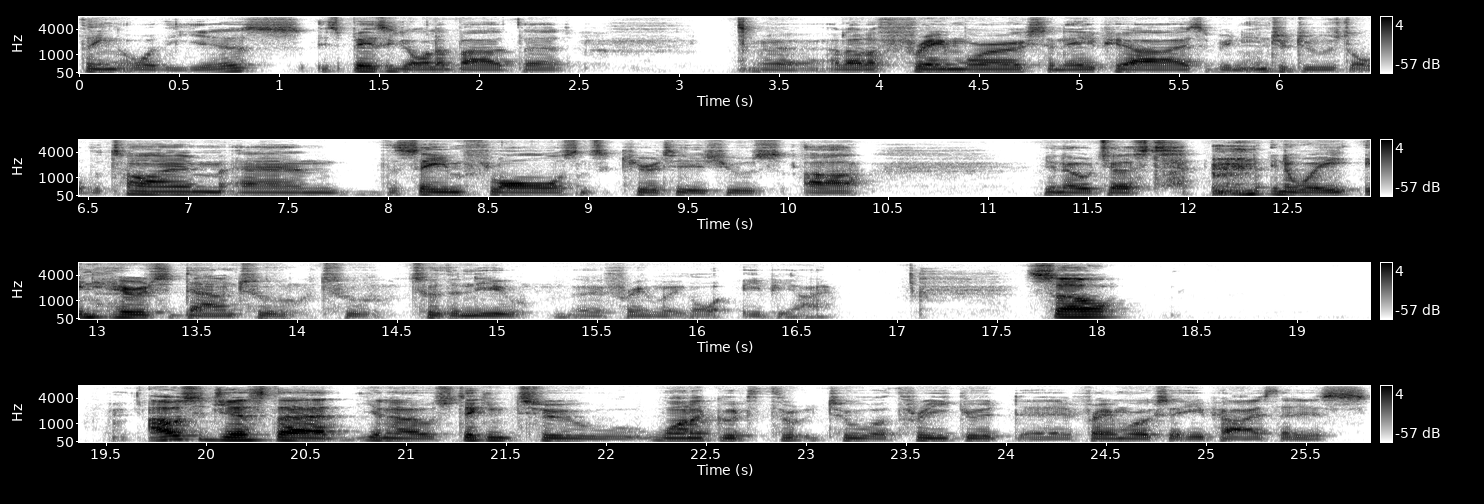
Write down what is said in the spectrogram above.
thing over the years, it's basically all about that uh, a lot of frameworks and APIs have been introduced all the time, and the same flaws and security issues are you know, just in a way inherited down to to to the new uh, framework or API. So I would suggest that you know sticking to one or good two or three good uh, frameworks or APIs that is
